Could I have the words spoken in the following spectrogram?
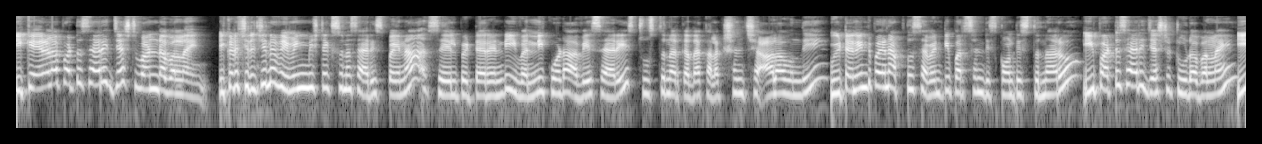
ఈ కేరళ పట్టు sari just one double nine ఇక్కడ చిన్న చిన్న వివింగ్ మిస్టేక్స్ ఉన్న శారీస్ పైన సేల్ పెట్టారండి. ఇవన్నీ కూడా అవే శారీస్. చూస్తున్నారు కదా కలెక్షన్ చాలా ఉంది. వీటన్నింటి పైన up to seventy percent discount ఇస్తున్నారు. ఈ పట్టు sari just two double nine ఈ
